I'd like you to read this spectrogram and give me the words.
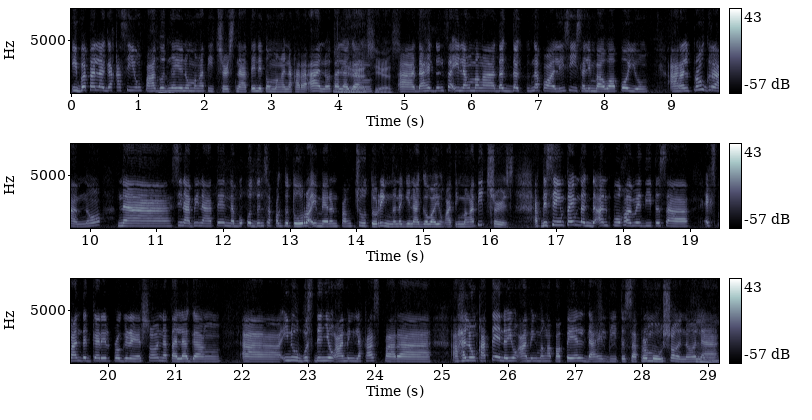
iba talaga kasi yung pagod ngayon ng mga teachers natin itong mga nakaraan no. Talagang Yes, yes. Ah, dahil dun sa ilang mga dagdag na policies, halimbawa po yung aral program, no, na sinabi natin na bukod dun sa pagtuturo ay meron pang tutoring no, na ginagawa yung ating mga teachers. At the same time, nagdaan po kami dito sa expanded career progression na talagang ah, inubos din yung aming lakas para ah, halongkatin no, yung aming mga papel dahil dito sa promotion no, na,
